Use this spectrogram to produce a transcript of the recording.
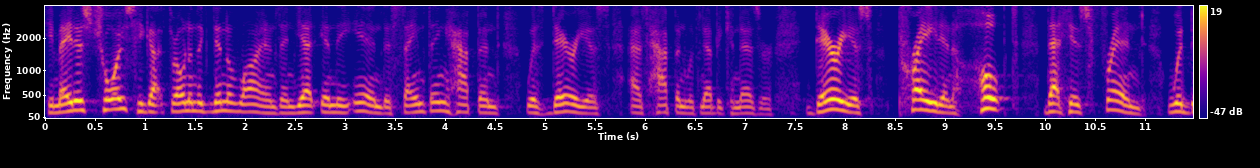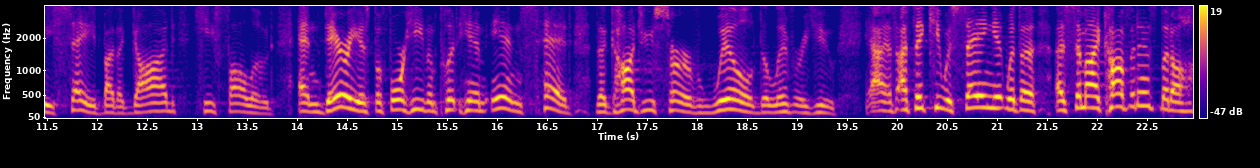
he made his choice, he got thrown in the den of lions, and yet in the end, the same thing happened with Darius as happened with Nebuchadnezzar. Darius prayed and hoped that his friend would be saved by the God he followed. And Darius, before he even put him in, said, The God you serve will deliver you. I, I think he was saying it with a, a semi confidence, but a,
